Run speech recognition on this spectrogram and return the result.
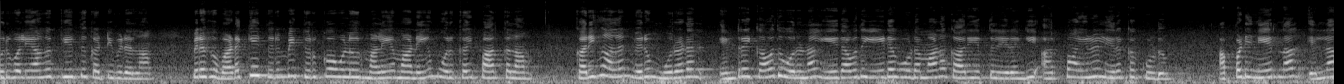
ஒரு வழியாக தீர்த்து கட்டிவிடலாம். பிறகு வடக்கே திரும்பி திருக்கோவலூர் மலையமானையும் ஒரு கை பார்க்கலாம். கரிகாலன் வெறும் முரடன். என்றைக்காவது ஒரு நாள் ஏதாவது ஏடகூடமான காரியத்தில் இறங்கி அற்பாயுளில் இருக்கக்கூடும். அப்படி நேர்ந்தால் எல்லா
